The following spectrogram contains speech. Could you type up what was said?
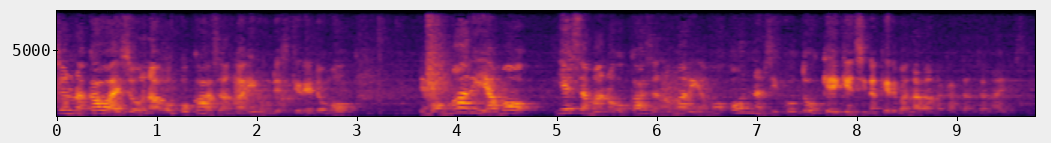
そんなかわいそうなおお母さんがいるんですけれども。でもマリアもイエス様のお母さんのマリアも同じことを経験しなければならなかったんじゃないです。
